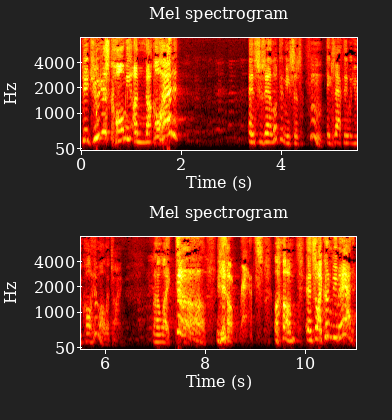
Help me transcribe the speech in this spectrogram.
Did you just call me a knucklehead? And Suzanne looked at me and says, Hmm, exactly what you call him all the time. And I'm like, Duh! You know, rats. Um, and so I couldn't be mad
